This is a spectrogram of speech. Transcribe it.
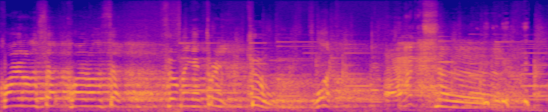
Quiet on the set, quiet on the set. Filming in three, two, one. Action!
